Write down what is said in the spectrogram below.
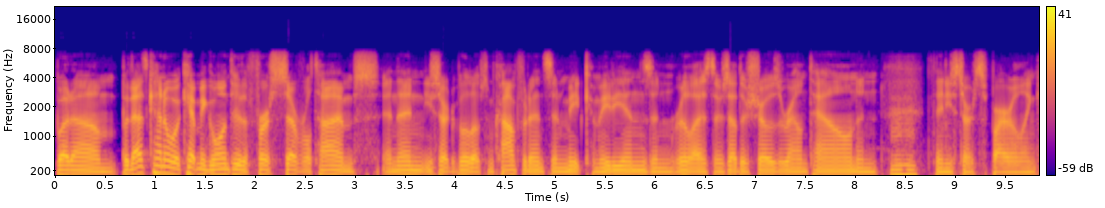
But um, but that's kind of what kept me going through the first several times, and then you start to build up some confidence and meet comedians and realize there's other shows around town, and then you start spiraling.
